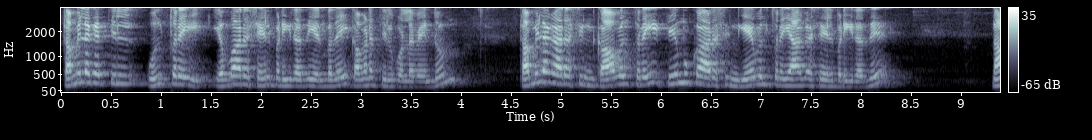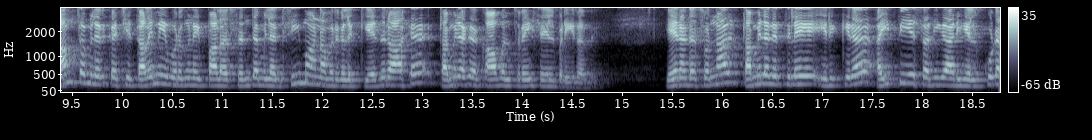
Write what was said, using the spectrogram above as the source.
தமிழகத்தில் உள்துறை எவ்வாறு செயல்படுகிறது என்பதை கவனத்தில் கொள்ள வேண்டும். தமிழக அரசின் காவல்துறை திமுக அரசின் ஏவல் துறையாக செயல்படுகிறது. நாம் தமிழர் கட்சி தலைமை ஒருங்கிணைப்பாளர் செந்தமிழன் சீமான் அவர்களுக்கு எதிராக தமிழக காவல்துறை செயல்படுகிறது. ஏனென்று சொன்னால் தமிழகத்திலே இருக்கிற ஐபிஎஸ் அதிகாரிகள் கூட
